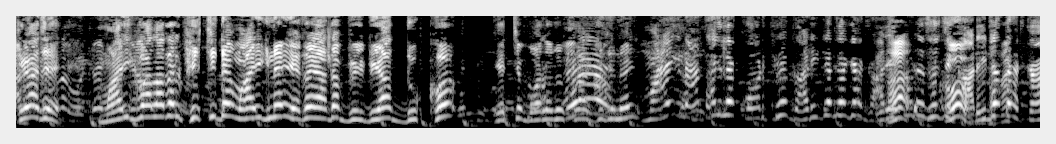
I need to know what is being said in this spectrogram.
ঠিক আছে মাইক বালাদের ফিস্টিতে মাইক নেই এটা একটা বিরাট দুঃখ। এর চেয়ে বড় দুঃখ আর কিছু নেই। মাইক না থাকলে করফে গাড়িটা দেখে গাড়ি হ্যাঁ, করে এসেছে গাড়িটা দেখা।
